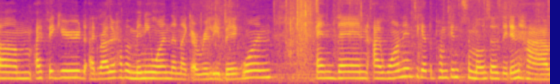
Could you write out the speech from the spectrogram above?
Um, I figured I'd rather have a mini one than like a really big one and then I wanted to get the pumpkin samosas they didn't have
